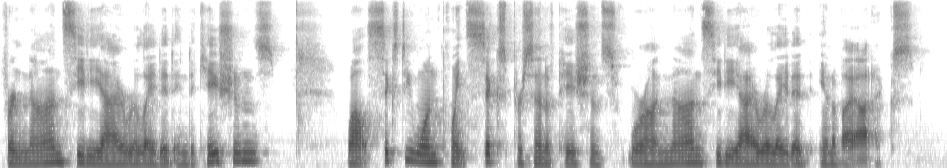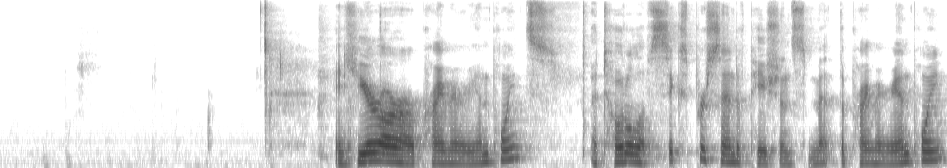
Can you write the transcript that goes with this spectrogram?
for non CDI related indications, while 61.6% of patients were on non CDI related antibiotics. And here are our primary endpoints. A total of 6% of patients met the primary endpoint,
